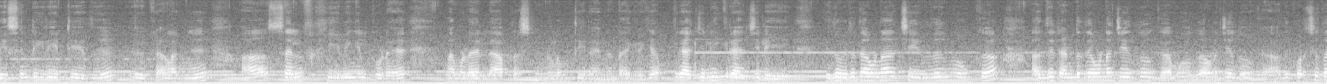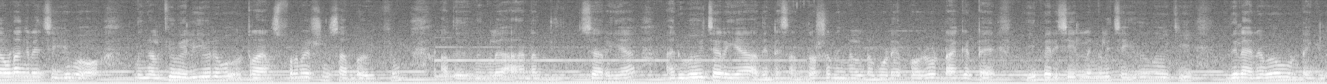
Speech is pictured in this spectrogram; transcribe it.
ഡിസന്റിഗ്രേറ്റ് ചെയ്ത് കളഞ്ഞ് ആ സെൽഫ് ഹീലിങ്ങിൽ കൂടെ നമ്മുടെ എല്ലാ പ്രശ്നങ്ങളും തീരാനുണ്ടായിരിക്കാം. ഗ്രാജുവലി ഗ്രാജ്വലി. ഇത് ഒരു തവണ ചെയ്ത് നോക്കുക അത് രണ്ട് തവണ ചെയ്ത് നോക്കുക മൂന്ന് തവണ ചെയ്ത് നോക്കുക. അത് കുറച്ച് തവണ അങ്ങനെ ചെയ്യുമ്പോൾ നിങ്ങൾക്ക് വലിയൊരു ട്രാൻസ്ഫർമേഷൻ സംഭവിക്കും. അത് നിങ്ങൾ ആനന്ദിച്ചറിയുക അനുഭവിച്ചറിയുക. അതിന്റെ സന്തോഷം നിങ്ങളുടെ കൂടെ എപ്പോഴും ഉണ്ടാകട്ടെ. ഈ പരിശീലനങ്ങൾ ചെയ്ത് നോക്കി ഇതിൽ അനുഭവം ഉണ്ടെങ്കിൽ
